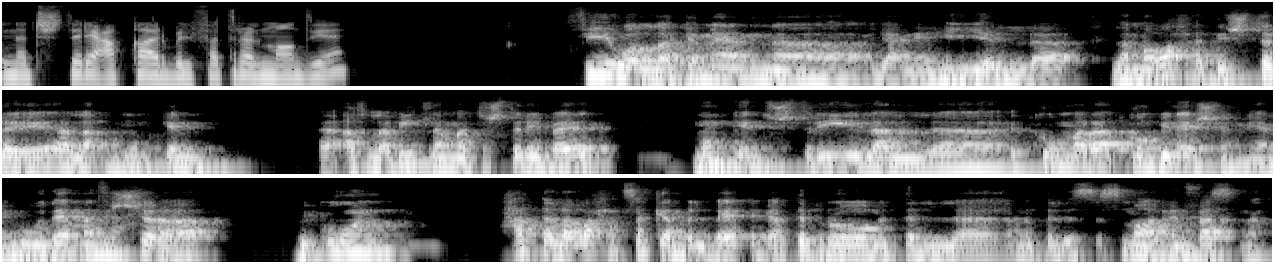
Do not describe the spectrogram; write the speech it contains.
أنها تشتري عقار بالفترة الماضية؟ في والله كمان يعني هي لما واحد يشتري هلا ممكن أغلبية لما تشتري بيت ممكن تشتريه لل تكون مرات combination يعني هو دائما الشراء بيكون حتى لو واحد سكن بالبيت بيعتبره مثل مثل استثمار investment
